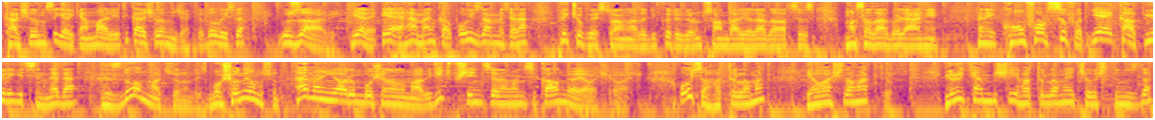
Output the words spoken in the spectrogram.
karşılaması gereken maliyeti karşılamayacaktır. Dolayısıyla uza abi yere ye hemen kalk. O yüzden mesela pek çok restoranlarda dikkat ediyorum sandalyeler rahatsız masalar böyle hani hani konfor sıfır ye kalk yürü gitsin neden? Hızlı olmak zorundayız. Boşanıyor musun? Hemen yarın boşanalım abi. Hiçbir şeyin seremonisi kalmıyor yavaş yavaş. Oysa hatırlamak yavaşlamaktır. Yürürken bir şeyi hatırlamaya çalıştığınızda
